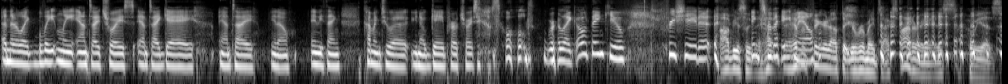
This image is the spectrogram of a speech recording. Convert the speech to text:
and they're like blatantly anti-choice, anti-gay, anti, you know, anything coming to a you know gay pro-choice household. We're like, oh, thank you, appreciate it. Obviously, Thanks they, for the hate they hate haven't figured out that your roommate Zach Slattery is who he is.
